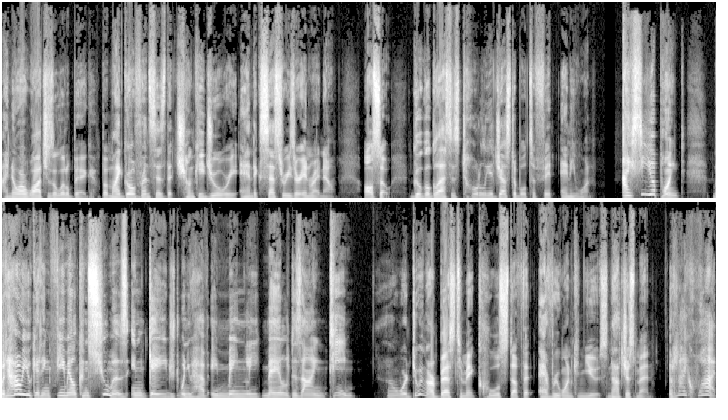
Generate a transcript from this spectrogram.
I know our watch is a little big, but my girlfriend says that chunky jewelry and accessories are in right now. Also, Google Glass is totally adjustable to fit anyone. I see your point, but how are you getting female consumers engaged when you have a mainly male design team? We're doing our best to make cool stuff that everyone can use, not just men. Like what?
